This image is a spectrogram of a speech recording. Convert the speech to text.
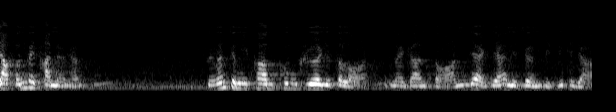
จับมันไม่ทันนะครับดังนั้นจะมีความคุมเครืออยู่ตลอดในการสอนแยกแยะในเชิงจิตวิทยา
